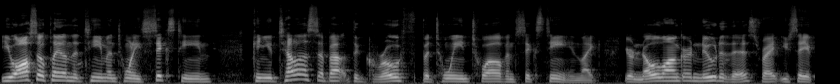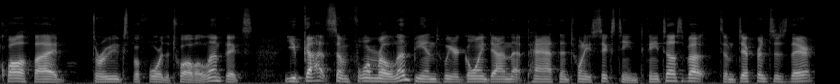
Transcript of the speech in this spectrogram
You also played on the team in 2016. Can you tell us about the growth between 12 and 16? Like you're no longer new to this, right? You say you qualified 3 weeks before the 12 Olympics. You've got some former Olympians where you're going down that path in 2016. Can you tell us about some differences there?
